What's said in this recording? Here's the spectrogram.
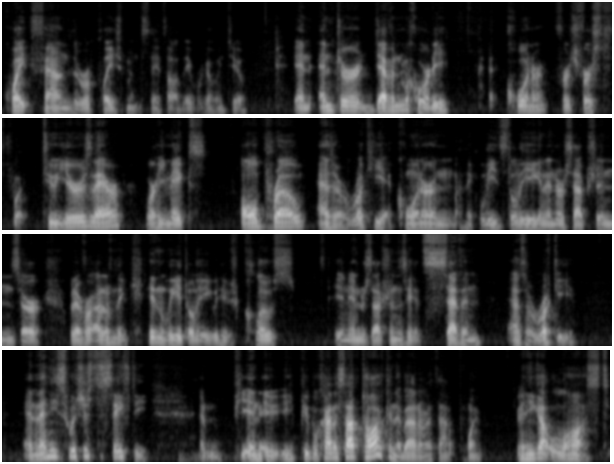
quite found the replacements they thought they were going to and enter Devin McCourty at corner for his first what two years there, where he makes all pro as a rookie at corner and I think leads the league in interceptions or whatever. I don't think he didn't lead the league, but he was close. in interceptions. He had seven as a rookie, and then he switches to safety, and, and he, people kind of stopped talking about him at that point, and he got lost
